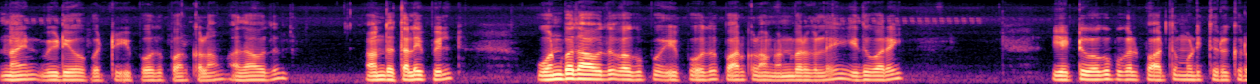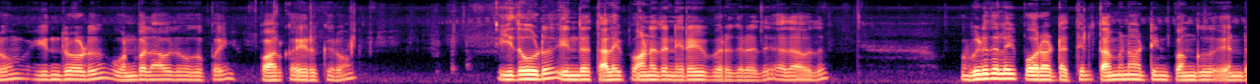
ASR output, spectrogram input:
நைன் வீடியோ பற்றி இப்போது பார்க்கலாம். அதாவது அந்த தலைப்பில் ஒன்பதாவது வகுப்பு இப்போது பார்க்கலாம் நண்பர்களே. இதுவரை எட்டு வகுப்புகள் பார்த்து முடித்திருக்கிறோம். இன்றோடு ஒன்பதாவது வகுப்பை பார்க்க இருக்கிறோம். இதோடு இந்த தலைப்பானது நிறைவு பெறுகிறது. அதாவது விடுதலை போராட்டத்தில் தமிழ்நாட்டின் பங்கு என்ற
